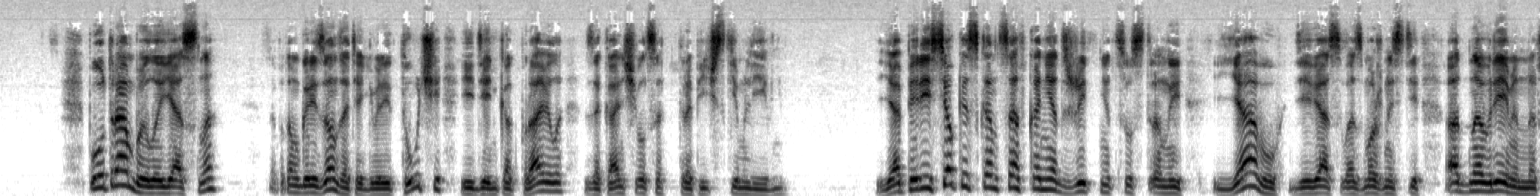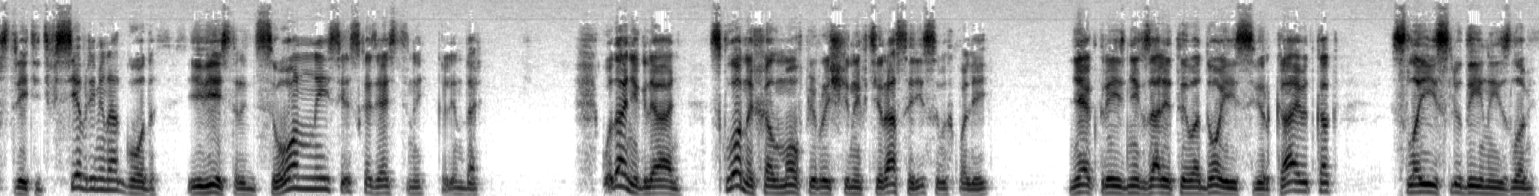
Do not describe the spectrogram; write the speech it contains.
По утрам было ясно, но потом горизонт затягивали тучи, и день, как правило, заканчивался тропическим ливнем. Я пересек из конца в конец житницу страны, Яву, девясь возможности одновременно встретить все времена года и весь традиционный сельскохозяйственный календарь. Куда ни глянь, склоны холмов превращены в террасы рисовых полей. Некоторые из них залиты водой и сверкают, как слои слюды на изломе.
